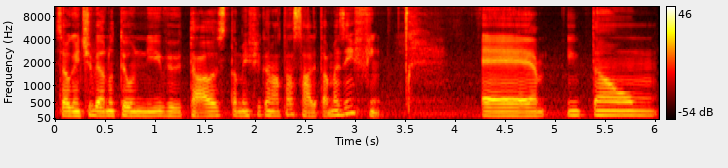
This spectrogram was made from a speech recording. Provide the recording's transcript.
Se alguém tiver no teu nível e tal, também fica na tua sala tal, mas enfim. É, então,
